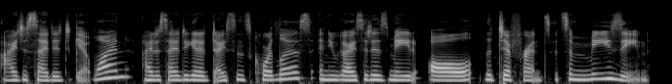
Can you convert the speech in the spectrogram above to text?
I decided to get one. I decided to get a Dyson's cordless, and you guys, it has made all the difference. It's amazing.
